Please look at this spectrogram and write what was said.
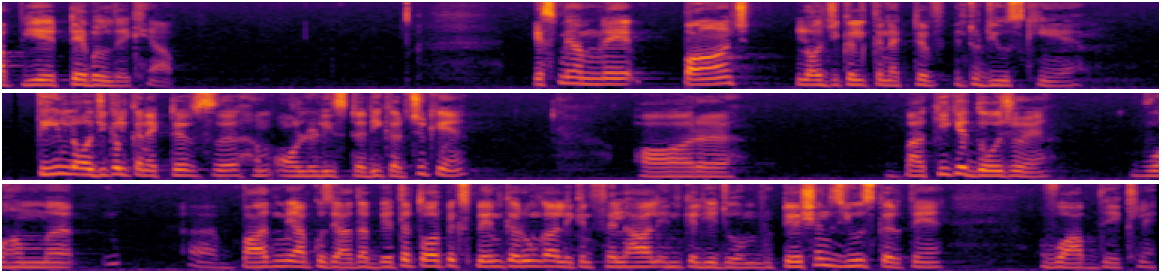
آپ یہ ٹیبل دیکھیں آپ اس میں ہم نے پانچ لاجیکل کنیکٹو انٹروڈیوس کیے ہیں تین لاجیکل کنیکٹیوس ہم آلریڈی اسٹڈی کر چکے ہیں اور باقی کے دو جو ہیں وہ ہم بعد میں آپ کو زیادہ بہتر طور پہ ایکسپلین کروں گا لیکن فی الحال ان کے لیے جو ہم نوٹیشنز یوز کرتے ہیں وہ آپ دیکھ لیں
